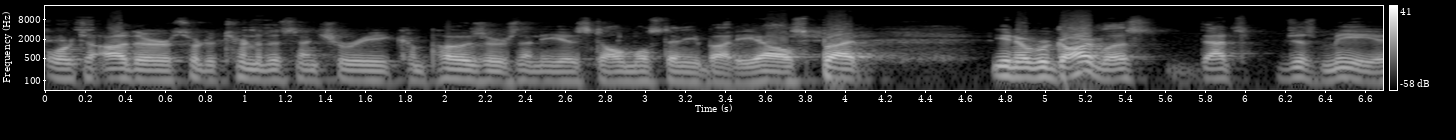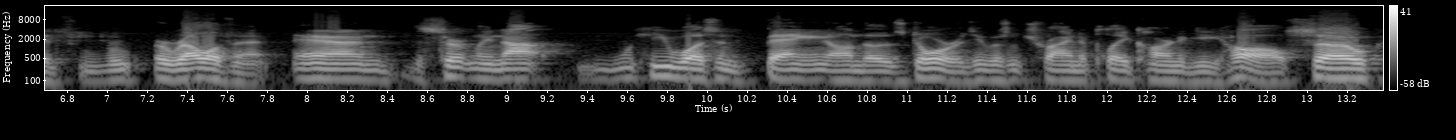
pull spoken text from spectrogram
or to other sort of turn of the century composers than he is to almost anybody else. But you know, regardless, that's just me. It's r- irrelevant, and certainly not. He wasn't banging on those doors. He wasn't trying to play Carnegie Hall. So,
